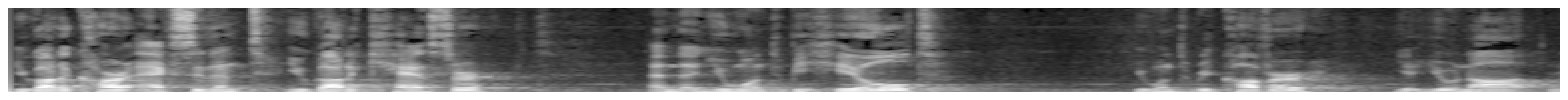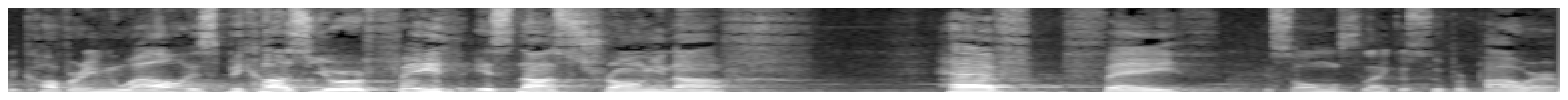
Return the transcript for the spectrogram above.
You got a car accident, you got a cancer, and then you want to be healed, you want to recover, yet you're not recovering well. It's because your faith is not strong enough. Have faith. It's almost like a superpower.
